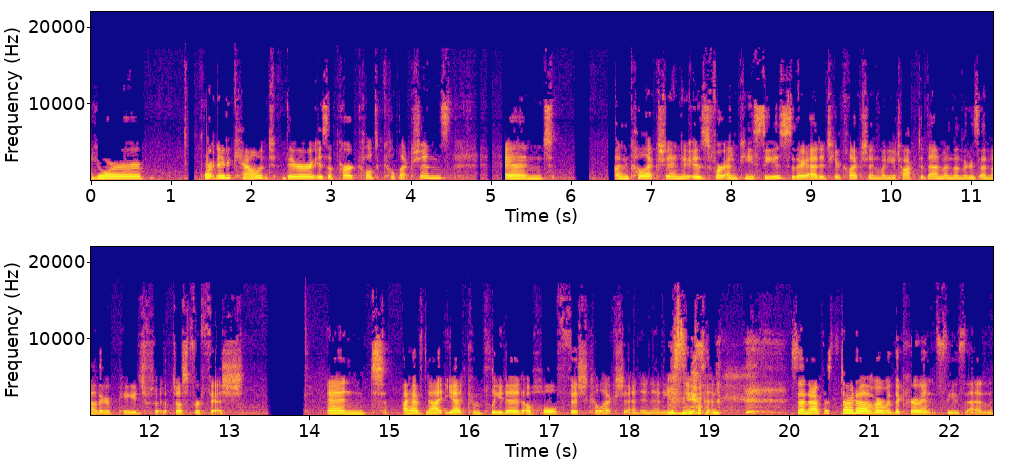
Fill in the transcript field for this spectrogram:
your Fortnite account, there is a part called Collections, and one collection is for NPCs, so they're added to your collection when you talk to them, and then there's another page just for fish and I have not yet completed a whole fish collection in any season. so now I have to start over with the current season.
